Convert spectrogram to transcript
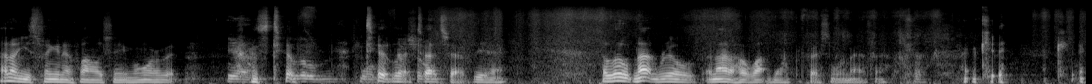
I don't use fingernail polish anymore, but yeah. Still- a little a little touch up, yeah. A little, not real, not a whole lot more professional than that. Okay. Okay.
